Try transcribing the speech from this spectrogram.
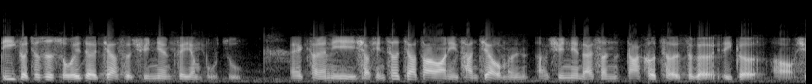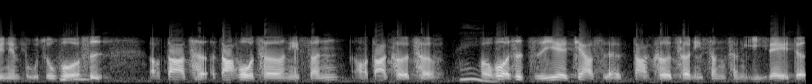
第一个就是所谓的驾驶训练费用补助。哎，可能你小型车驾照啊，你参加我们呃训练来升大客车这个一个哦训练补助，或者是。哦，大车、大货车，你升哦大客车，哦，或者是职业驾驶的大客车，你升成乙类的，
